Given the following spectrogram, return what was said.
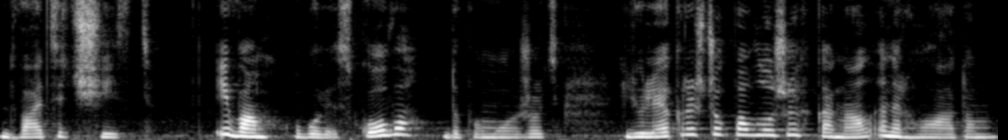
26. І вам обов'язково допоможуть. Юлія Крищук, Павло Жих, канал Енергоатом.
